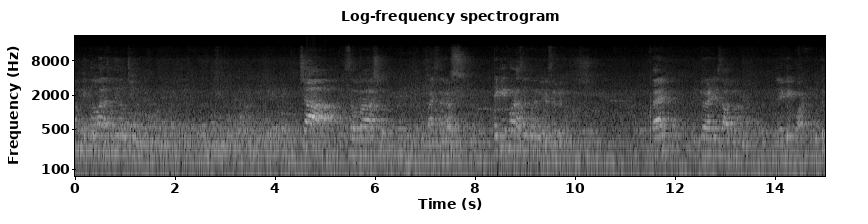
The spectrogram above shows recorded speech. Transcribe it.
आपली कमर असं ती लवची चार सवकाश पाय सरळ एक एक बोर्ड असं करून घ्या सगळे काय तिथलं ऍडजस्ट जावं ना एक एक बोर्ड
